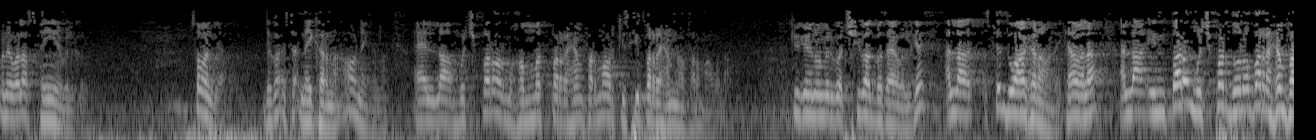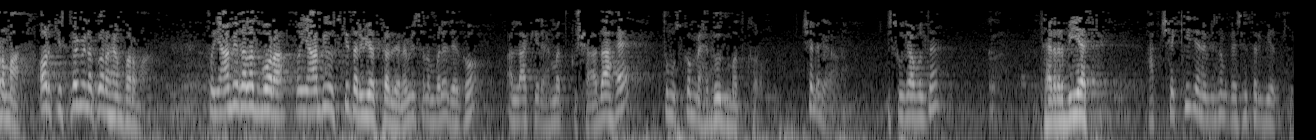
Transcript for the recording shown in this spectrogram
انہیں بولا صحیح ہے، بالکل۔ سمجھ گیا؟ دیکھو، ایسا نہیں کرنا، اور نہیں کرنا۔ اے اللہ، مجھ پر اور محمد پر رحم فرما اور کسی پر رحم نہ فرما بولا کیونکہ انہوں نے میرے کو اچھی بات بتایا بول کے اللہ سے دعا کرا انہیں کیا بولا اللہ ان پر مجھ پر دونوں پر رحم فرما اور کس پہ بھی نہ کو رحم فرما۔ تو یہاں بھی غلط بولا تو یہاں بھی اس کی تربیت کر دینا۔ وسلم بولے، دیکھو، اللہ کی رحمت کشادہ ہے، تم اس کو محدود مت کرو۔ چلے گا اس کو کیا بولتے ہیں؟ تربیت۔ آپ چیک کیجیے نبی کیسی تربیت کی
